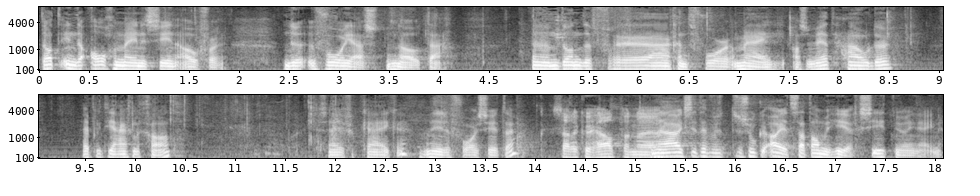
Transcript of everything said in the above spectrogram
Dat in de algemene zin over de voorjaarsnota. Um, dan de vragen voor mij als wethouder. Heb ik die eigenlijk gehad? Eens even kijken, meneer de voorzitter. Zal ik u helpen? Uh... Nou, ik zit even te zoeken. Oh ja, het staat allemaal hier. Ik zie het nu in één.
